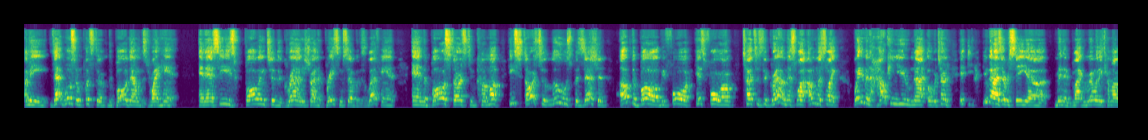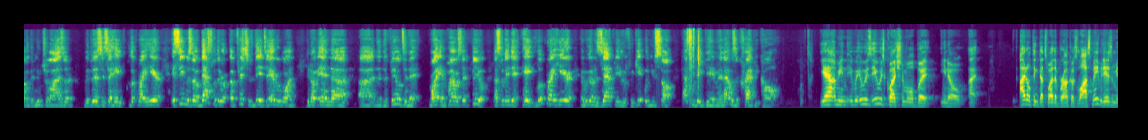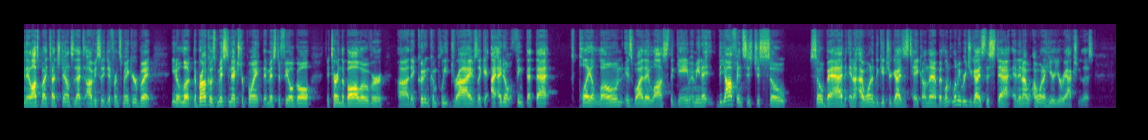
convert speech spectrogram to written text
I mean, Zach Wilson puts the, the ball down with his right hand. And as he's falling to the ground, he's trying to brace himself with his left hand, and the ball starts to come up. He starts to lose possession of the ball before his forearm touches the ground. That's why I'm just like, wait a minute, how can you not overturn it? You guys ever see uh, Men in Black? Remember when they come out with the neutralizer with this and say, hey, look right here? It seems as though that's what the officials did to everyone, you know, in uh, uh, the, the field today right in Empire State Field. That's what they did. Hey, look right here, and we're gonna zap you and forget what you saw. That's what they did, man. That was a crappy call. Yeah, I mean, it, it was it was questionable, but you know, I I don't think that's why the Broncos lost. Maybe it is. I mean, they lost by a touchdown, so that's obviously a difference maker. But you know, look, the Broncos missed an extra point. They missed a field goal. They turned the ball over. Uh, they couldn't complete drives. Like I, I, don't think that that play alone is why they lost the game. I mean, it, the offense is just so so bad. And I, I wanted to get your guys' take on that. But let, let me read you guys this stat, and then I, I want to hear your reaction to this.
